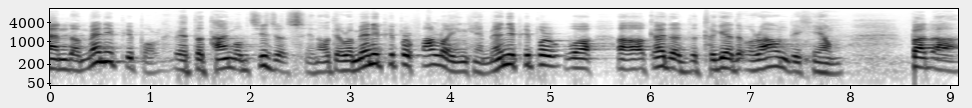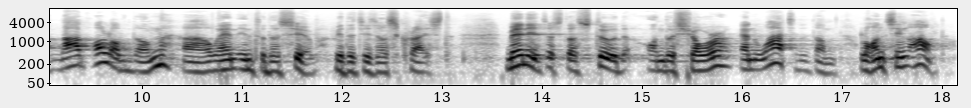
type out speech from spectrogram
And uh, many people at the time of Jesus, you know, there were many people following him. Many people were uh, gathered together around him. But uh, not all of them uh, went into the ship with Jesus Christ. Many just uh, stood on the shore and watched them launching out.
